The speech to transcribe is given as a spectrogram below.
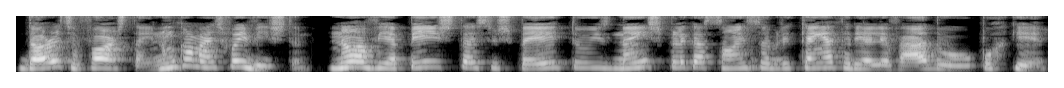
Dorothy Forstein nunca mais foi vista. Não havia pistas, suspeitos, nem explicações sobre quem a teria levado ou por quê.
